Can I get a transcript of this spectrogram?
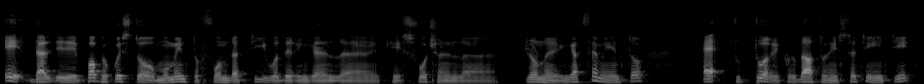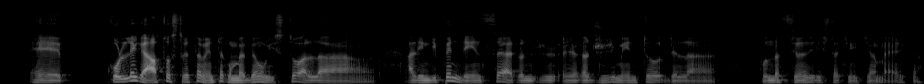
E da, eh, proprio questo momento fondativo del, che sfocia nel giorno del ringraziamento è tuttora ricordato negli Stati Uniti, eh, collegato strettamente, come abbiamo visto, alla, all'indipendenza e al raggiungimento della fondazione degli Stati Uniti d'America.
